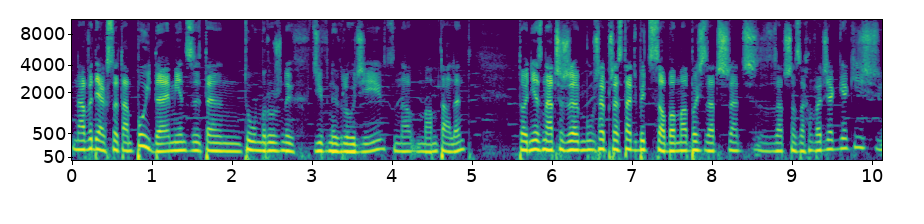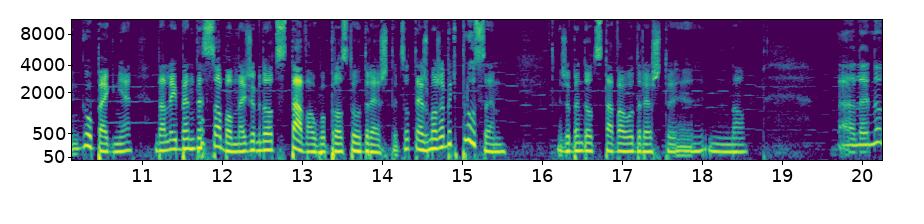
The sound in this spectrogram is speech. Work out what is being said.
nawet jak sobie tam pójdę między ten tłum różnych dziwnych ludzi, na, mam talent, to nie znaczy, że muszę przestać być sobą albo się zaczynać, zacznę zachować jak jakiś głupek, nie? Dalej będę sobą, nawet że będę odstawał po prostu od reszty, co też może być plusem, że będę odstawał od reszty, no. Ale no,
